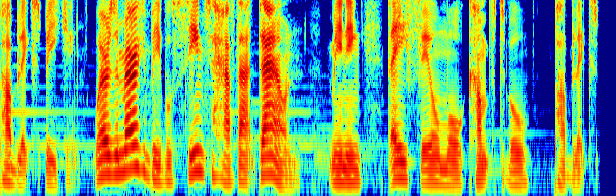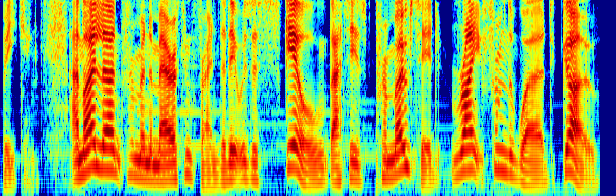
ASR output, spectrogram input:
public speaking, whereas American people seem to have that down, meaning they feel more comfortable public speaking. And I learned from an American friend that it was a skill that is promoted right from the word go.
